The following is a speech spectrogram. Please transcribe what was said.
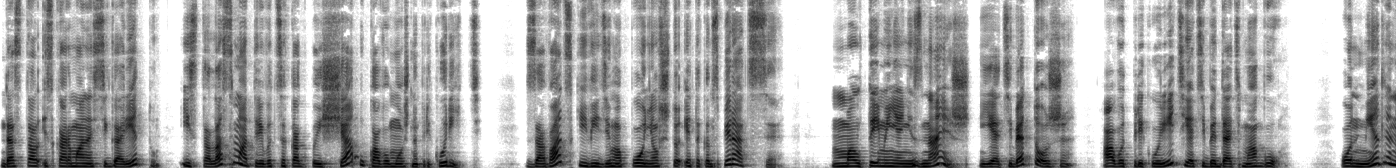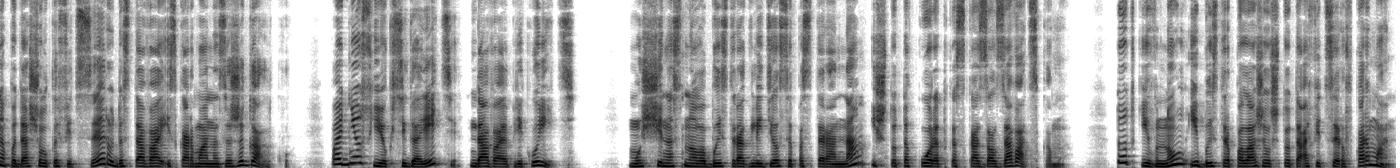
достал из кармана сигарету и стал осматриваться, как бы ища, у кого можно прикурить. Завадский, видимо, понял, что это конспирация. Мол, ты меня не знаешь, я тебя тоже, а вот прикурить я тебе дать могу. Он медленно подошел к офицеру, доставая из кармана зажигалку. Поднес ее к сигарете, давая прикурить. Мужчина снова быстро огляделся по сторонам и что-то коротко сказал Завадскому. Тот кивнул и быстро положил что-то офицеру в карман.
